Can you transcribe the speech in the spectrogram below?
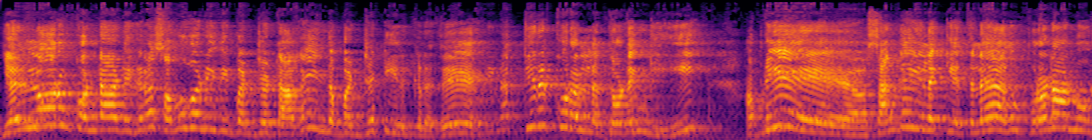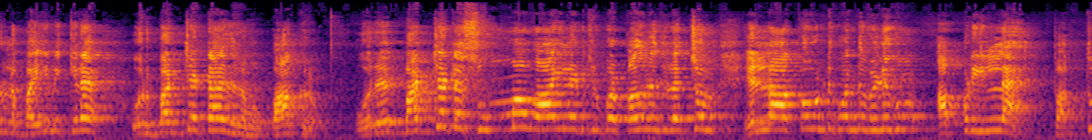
எல்லோரும் கொண்டாடுகிற சமூக நீதி பட்ஜெட்டாக இந்த பட்ஜெட் இருக்கிறது. அப்படின்னா திருக்குறள்ல தொடங்கி அப்படியே சங்க இலக்கியத்தில் அதுவும் புறநானூரில் பயணிக்கிற ஒரு பட்ஜெட்டாக இது நம்ம பார்க்குறோம். ஒரு பட்ஜெட்டை சும்மா வாயில் அடிச்சு பதினஞ்சு லட்சம் எல்லா அக்கௌண்ட்டுக்கு வந்து விழுகும். அப்படி இல்லை. பத்து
